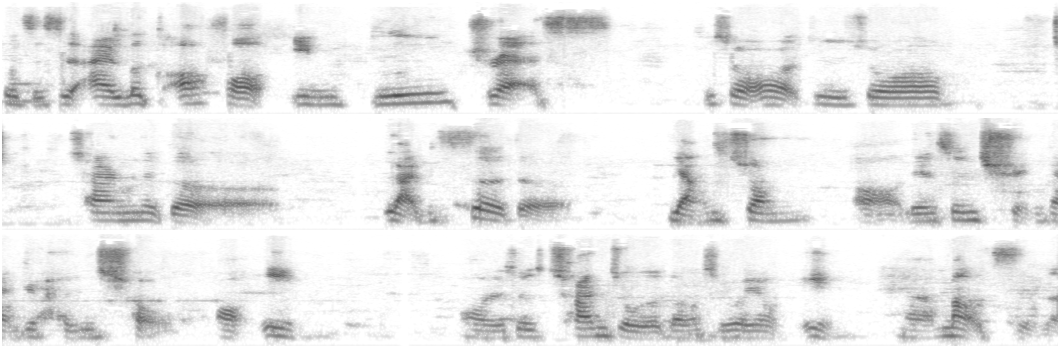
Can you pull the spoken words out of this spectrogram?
或者是 I look awful in blue dress，就说就是说穿那个蓝色的洋装哦，连身裙感觉很丑哦，in 哦，就是穿着的东西会用 in，那帽子呢，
